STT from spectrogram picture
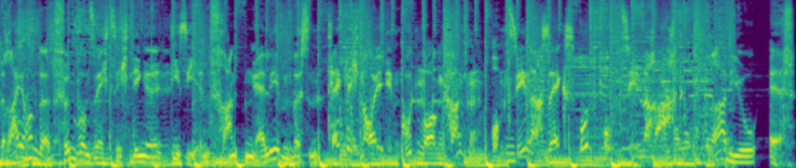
365 Dinge, die Sie in Franken erleben müssen. Täglich neu in Guten Morgen Franken um 10 nach 6 und um 10 nach 8. Radio F.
